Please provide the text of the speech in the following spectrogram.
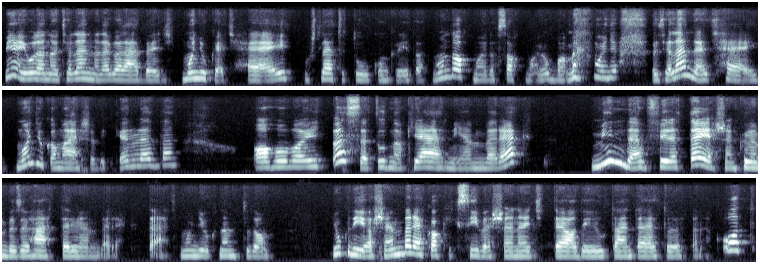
milyen jó lenne, ha lenne legalább egy, mondjuk egy hely, most lehet, hogy túl konkrétat mondok, majd a szakma jobban megmondja, de hogyha lenne egy hely, mondjuk a második kerületben, ahova így össze tudnak járni emberek, mindenféle teljesen különböző hátterű emberek. Tehát mondjuk, nem tudom, nyugdíjas emberek, akik szívesen egy tea délutánt eltöltenek ott,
